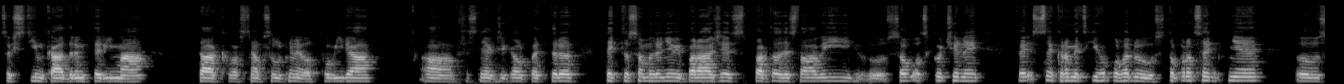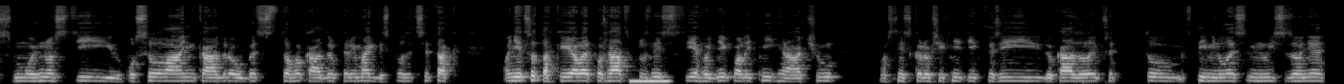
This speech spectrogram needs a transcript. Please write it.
což s tím kádrem, který má, tak vlastně absolutně neodpovídá. A přesně jak říkal Petr, Teď to samozřejmě vypadá, že Sparta ze Sláví uh, jsou odskočeny z ekonomického pohledu stoprocentně uh, s možností posilování kádru, vůbec toho kádru, který mají k dispozici, tak o něco taky, ale pořád v Plzni je hodně kvalitních hráčů. Vlastně skoro všichni ti, kteří dokázali před tou, v té minulé, minulé sezóně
